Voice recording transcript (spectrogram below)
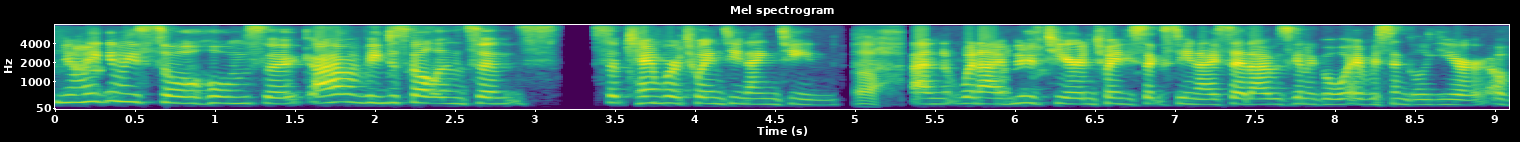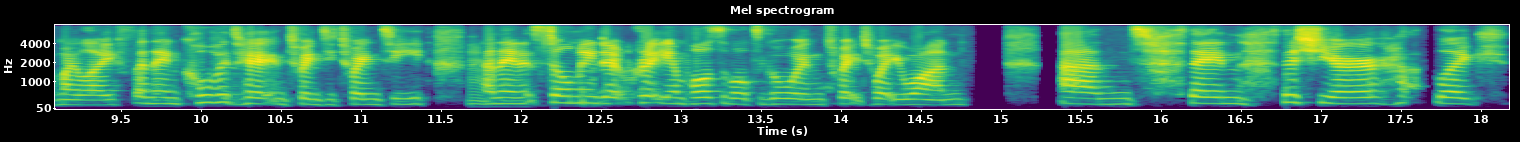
You're making me so homesick. I haven't been to Scotland since September 2019. Ugh. And when I moved here in 2016, I said I was going to go every single year of my life. And then COVID hit in 2020. And then Mhm. it still made it pretty impossible to go in 2021. And then this year, like,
